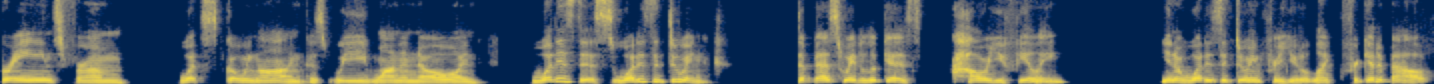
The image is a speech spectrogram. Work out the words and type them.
brains from what's going on because we want to know and what is this? What is it doing? The best way to look at is how are you feeling? You know, what is it doing for you? Like, forget about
